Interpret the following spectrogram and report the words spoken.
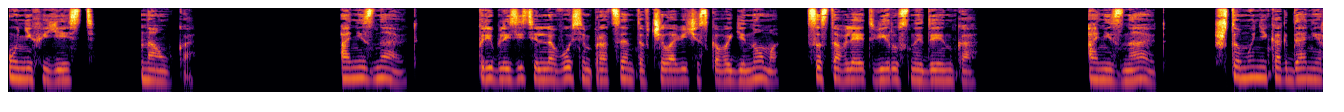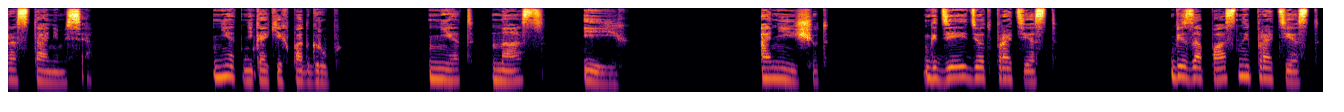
У них есть наука. Они знают, приблизительно 8% человеческого генома составляет вирусный ДНК. Они знают, что мы никогда не расстанемся. Нет никаких подгрупп. Нет нас и их. Они ищут. Где идет протест? безопасный протест.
